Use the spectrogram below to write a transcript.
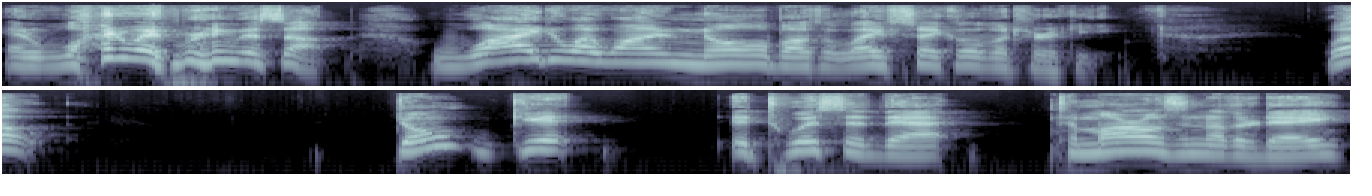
And why do i bring this up why do i want to know about the life cycle of a turkey well don't get it twisted that tomorrow's another day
